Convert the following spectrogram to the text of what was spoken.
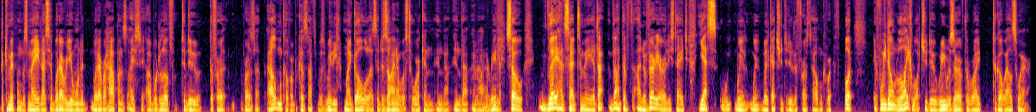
the commitment was made. I said, whatever you wanted, whatever happens, I say I would love to do the first, first album cover because that was really my goal as a designer was to work in in that in that, in that arena. So they had said to me at that, that at a very early stage, yes, we, we'll, we'll we'll get you to do the first album cover, but if we don't like what you do, we reserve the right to go elsewhere.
